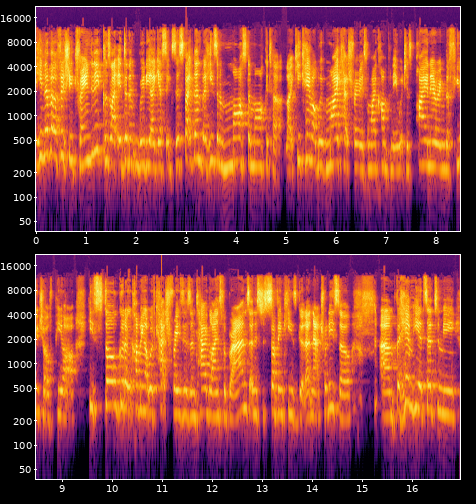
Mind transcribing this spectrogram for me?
he never officially trained in it because like it didn't really i guess exist back then but he's a master marketer. Like he came up with my catchphrase for my company which is pioneering the future of pr he's so good at coming up with catchphrases and taglines for brands and it's just something he's good at naturally. So um, for him he had said to me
